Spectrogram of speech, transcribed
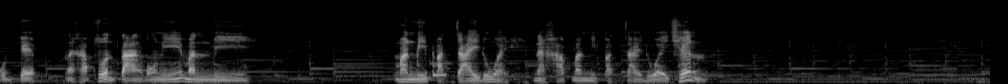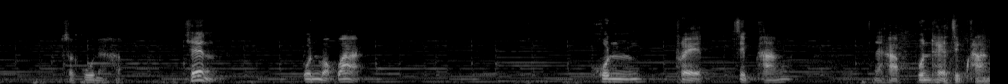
คุณเก็บนะครับ ส่วนต่างตรงนี้มันมี มันมีปัจจัยด้วยนะครับ มันมีปัจจัยด้วย เช่น สักครู่นะครับ เช่น คุณบอกว่า คุณเทรดสิบครั้ง นะครับคุณเทรดสิบครั้ง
